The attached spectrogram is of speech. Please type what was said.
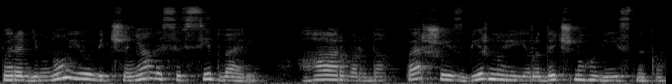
Переді мною відчинялися всі двері Гарварда, першої збірної юридичного вісника.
